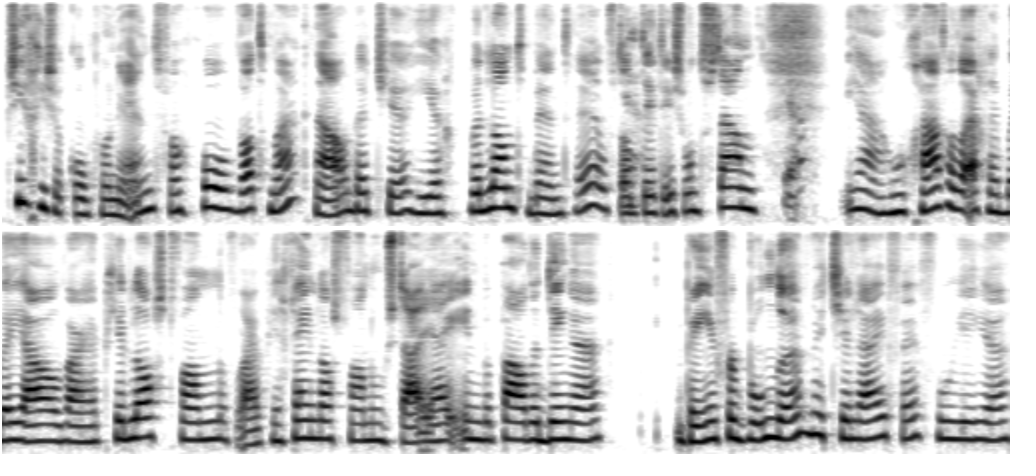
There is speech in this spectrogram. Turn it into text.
psychische component van, goh, wat maakt nou dat je hier beland bent? Hè? Of dat dit is ontstaan. Ja. ja, hoe gaat dat eigenlijk bij jou? Waar heb je last van? Of waar heb je geen last van? Hoe sta jij in bepaalde dingen? Ben je verbonden met je lijf? Hè? Voel je je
